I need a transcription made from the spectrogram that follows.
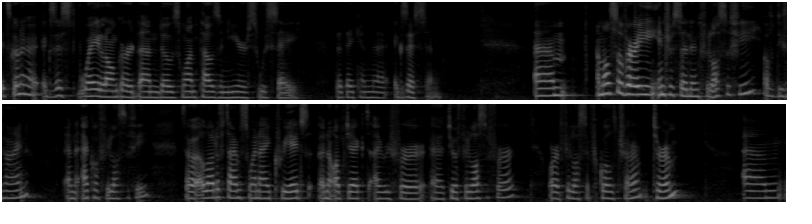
it's going to exist way longer than those 1,000 years we say that they can uh, exist in. Um, I'm also very interested in philosophy of design and eco-philosophy. So a lot of times when I create an object, I refer uh, to a philosopher or a philosophical term. term. Um,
